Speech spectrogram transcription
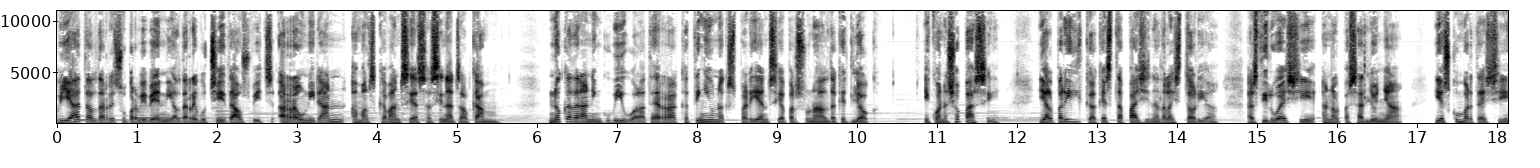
Aviat el darrer supervivent i el darrer botxí d'Auschwitz es reuniran amb els que van ser assassinats al camp. No quedarà ningú viu a la Terra que tingui una experiència personal d'aquest lloc. I quan això passi, hi ha el perill que aquesta pàgina de la història es dilueixi en el passat llunyà i es converteixi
